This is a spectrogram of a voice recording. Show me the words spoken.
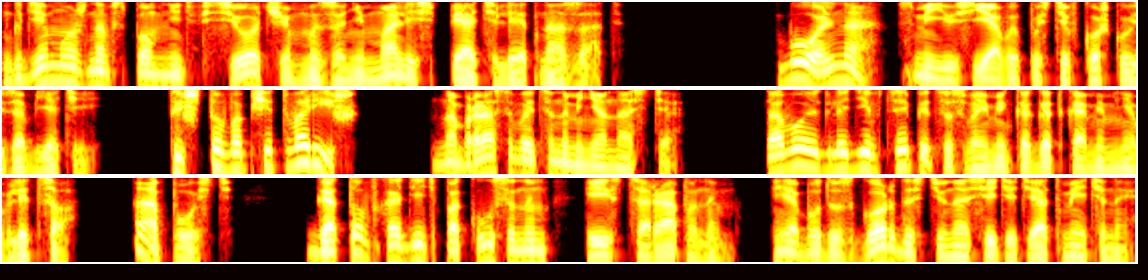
где можно вспомнить все, чем мы занимались пять лет назад. «Больно», — смеюсь я, выпустив кошку из объятий. «Ты что вообще творишь?» — набрасывается на меня Настя. Того и гляди, вцепится своими коготками мне в лицо. А пусть. Готов ходить покусанным и исцарапанным. Я буду с гордостью носить эти отметины.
